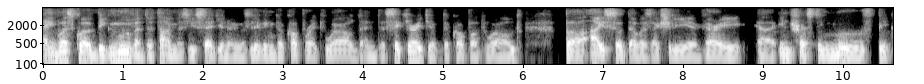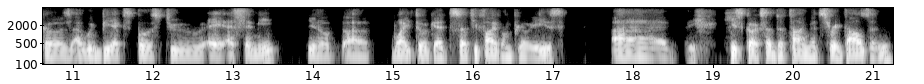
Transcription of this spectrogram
it was quite a big move at the time, as you said. You know, he was leaving the corporate world and the security of the corporate world. But I thought that was actually a very uh, interesting move because I would be exposed to a SME. You know, uh, White Oak at 35 employees. Uh, Hiscox at the time at 3,000.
